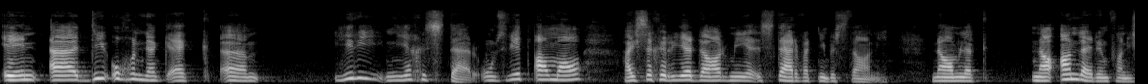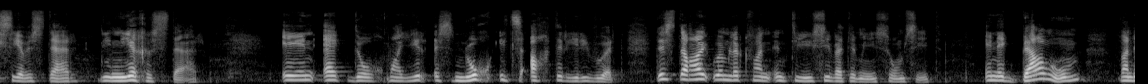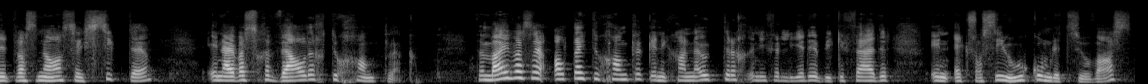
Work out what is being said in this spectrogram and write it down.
En uh die oggend dink ek ehm um, hierdie 9 ster. Ons weet almal hy suggereer daarmee 'n ster wat nie bestaan nie. Naamlik na aanleiding van die 7 ster, die 9 ster. En ek dog maar hier is nog iets agter hierdie woord. Dis daai oomblik van intuïsie wat 'n mens soms het. En ek bel hom want dit was na sy siekte en hy was geweldig toeganklik. Vir my was hy altyd toeganklik en ek gaan nou terug in die verlede 'n bietjie verder en ek sal sê hoekom dit so was.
